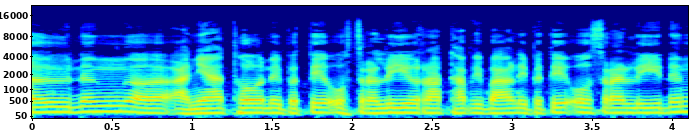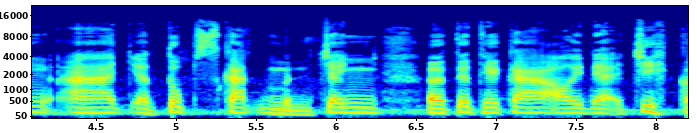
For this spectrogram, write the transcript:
ទៅនឹងអាញាធរនៃប្រទេសអូស្ត្រាលីរដ្ឋាភិបាលនៃប្រទេសអូស្ត្រាលីនឹងអាចទប់ស្កាត់មិនចេញទិដ្ឋាការឲ្យអ្នកជិះក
